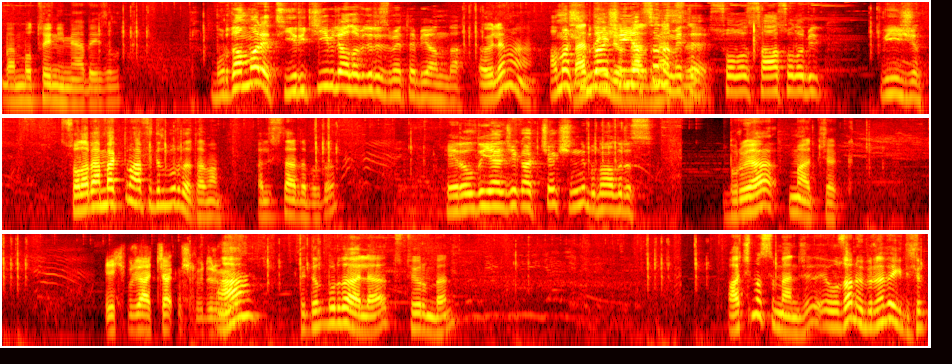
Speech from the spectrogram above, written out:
Ben bota ineyim ya base alıp. Buradan var ya tier 2'yi bile alabiliriz Mete bir anda. Öyle mi? Ama Ben şuradan şey yapsana yardıma size. Mete. Sola sağa sola bir vision. Sola ben baktım ha Fiddle burada tamam. Alistar da burada. Herald'ı gelecek açacak şimdi bunu alırız. Buraya mı atacak? Hiç buraya açacakmış gibi durmuyor. Ha? Fiddle burada hala. Tutuyorum ben. Açmasın bence. E, o zaman öbürüne de gidelim.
